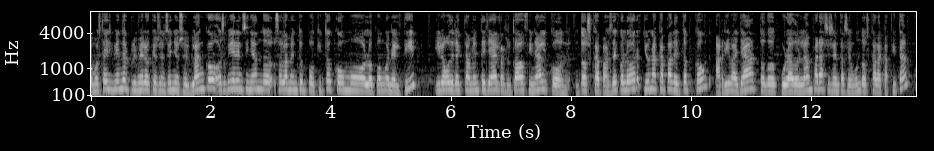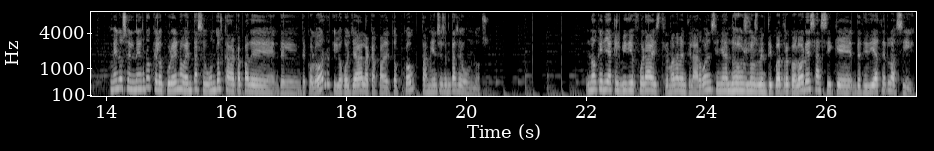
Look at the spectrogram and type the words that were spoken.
Como estáis viendo, el primero que os enseño es el blanco. Os voy a ir enseñando solamente un poquito cómo lo pongo en el tip y luego directamente ya el resultado final con dos capas de color y una capa de top coat arriba ya todo curado en lámpara 60 segundos cada capita menos el negro que lo curé 90 segundos cada capa de, de, color y luego ya la capa de top coat también 60 segundos. No quería que el vídeo fuera extremadamente largo enseñándoos los 24 colores, así que decidí hacerlo así.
